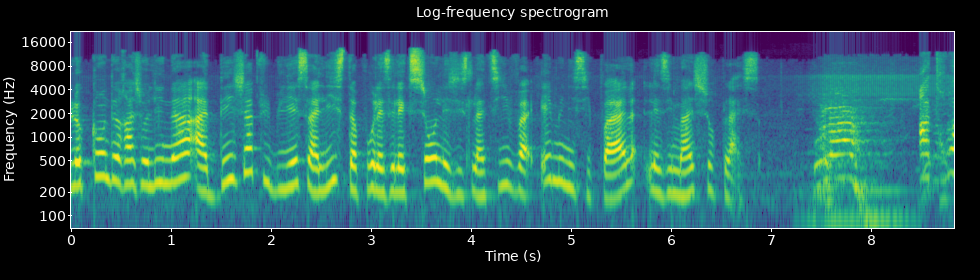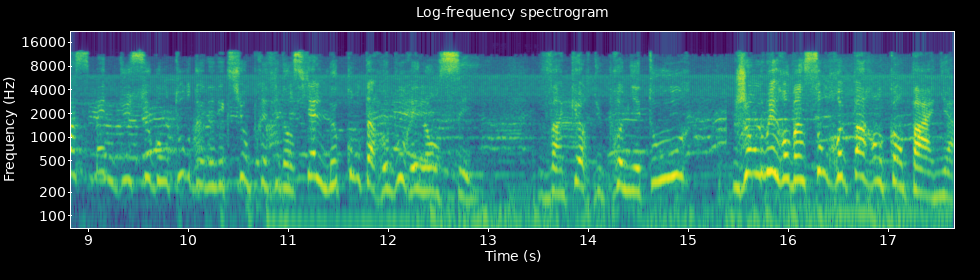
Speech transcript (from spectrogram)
Le camp de Rajolina a déjà publié sa liste pour les élections législatives et municipales. Les images sur place. À trois semaines du second tour de l'élection présidentielle, le compte à rebours est lancé. Vainqueur du premier tour, Jean-Louis Robinson repart en campagne.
